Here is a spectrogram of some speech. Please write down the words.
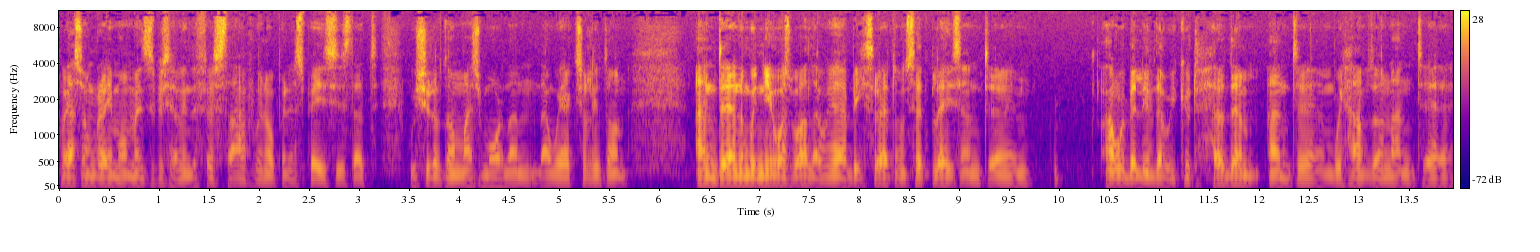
We had some great moments, especially in the first half, when opening spaces that we should have done much more than, than we actually done. And then we knew as well that we had a big threat on set plays, and um, and we believed that we could help them, and um, we have done. And uh,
